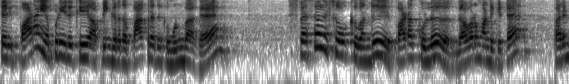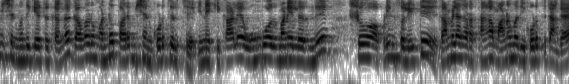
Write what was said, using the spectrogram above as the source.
சரி படம் எப்படி இருக்குது அப்படிங்கிறத பார்க்குறதுக்கு முன்பாக ஸ்பெஷல் ஷோக்கு வந்து படக்குழு கவர்மெண்ட் கிட்ட பர்மிஷன் வந்து கேட்டிருக்காங்க. கவர்மெண்ட்டும் பர்மிஷன் கொடுத்துருச்சு. இன்னைக்கு காலையில் ஒம்பது மணிலேருந்து ஷோ அப்படின்னு சொல்லிட்டு தமிழக அரசாங்கம் அனுமதி கொடுத்துட்டாங்க.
